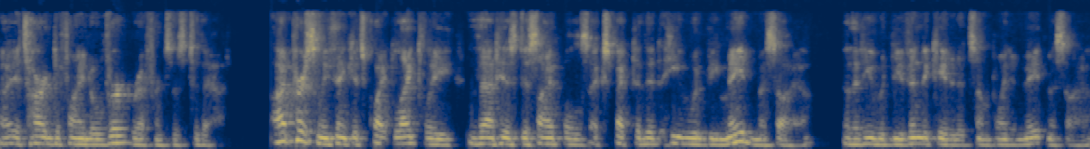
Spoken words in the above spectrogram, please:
Uh, it's hard to find overt references to that. I personally think it's quite likely that his disciples expected that he would be made Messiah, that he would be vindicated at some point and made Messiah.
